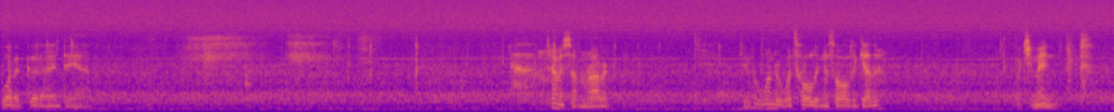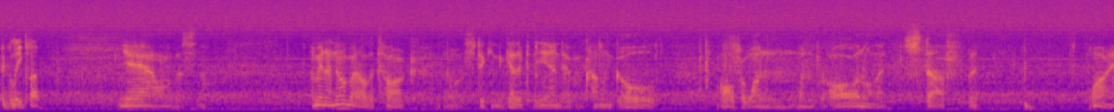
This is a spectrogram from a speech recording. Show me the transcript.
What a good idea. Tell me something, Robert. Do you ever wonder what's holding us all together? What you mean? The Glee Club? Yeah, all of us. uh, I mean, I know about all the talk, you know, sticking together to the end, having a common goal, all for one, and one for all, and all that stuff, but why?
